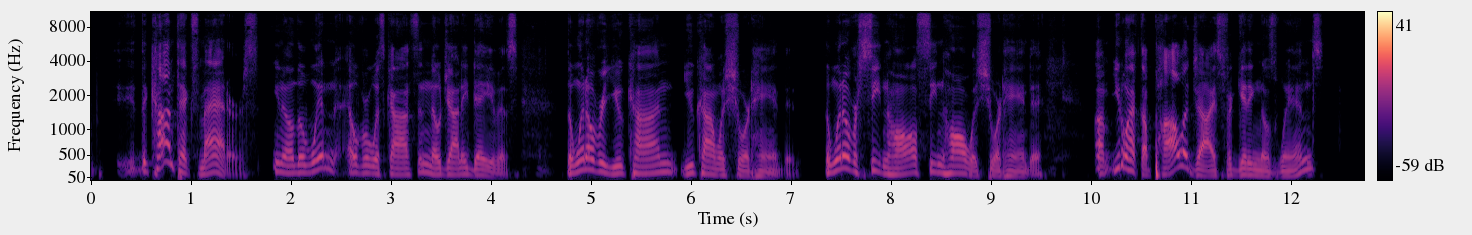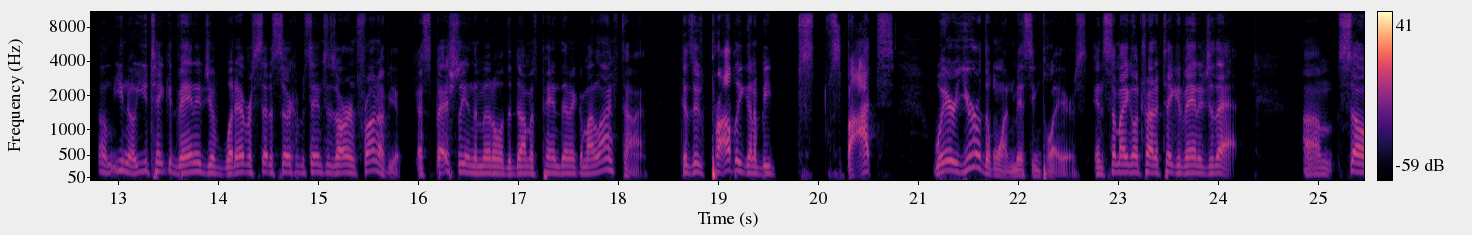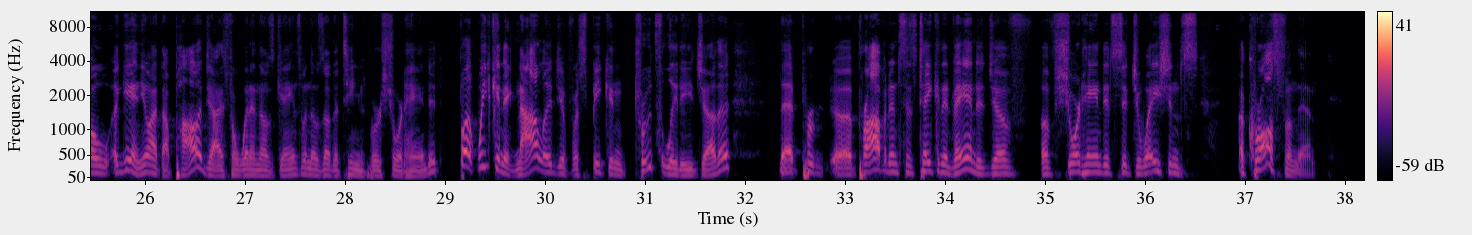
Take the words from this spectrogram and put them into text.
the context matters. You know, the win over Wisconsin, no Johnny Davis. The win over UConn, UConn was shorthanded. The win over Seton Hall, Seton Hall was shorthanded. Um, you don't have to apologize for getting those wins um, you know, you take advantage of whatever set of circumstances are in front of you, especially in the middle of the dumbest pandemic of my lifetime, because there's probably going to be spots where you're the one missing players and somebody going to try to take advantage of that. Um, so again, you don't have to apologize for winning those games when those other teams were shorthanded, but we can acknowledge if we're speaking truthfully to each other that uh, Providence has taken advantage of of shorthanded situations across from them.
